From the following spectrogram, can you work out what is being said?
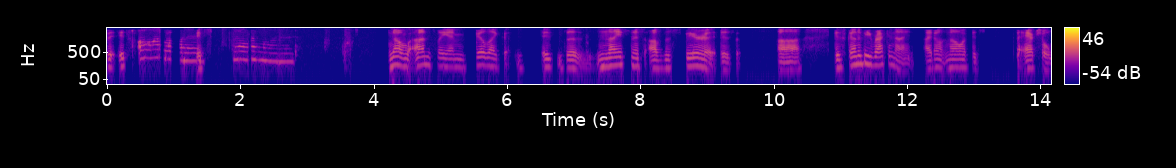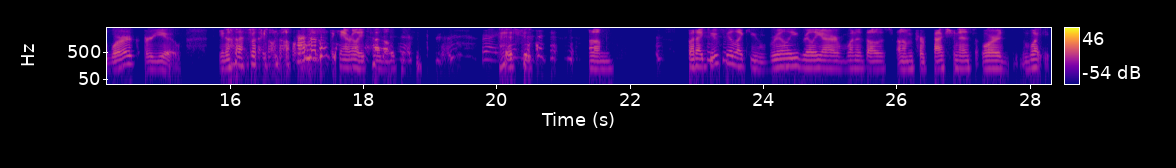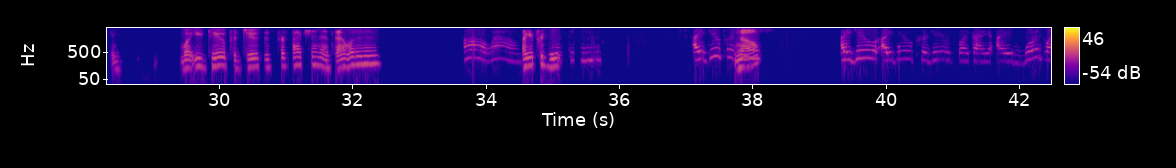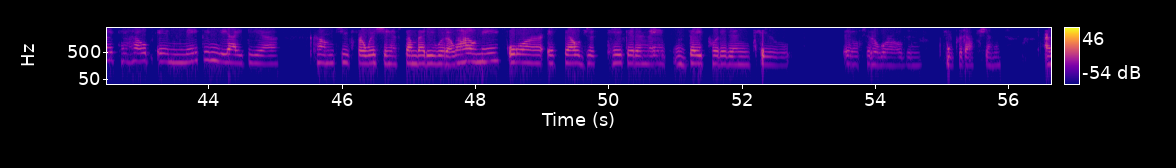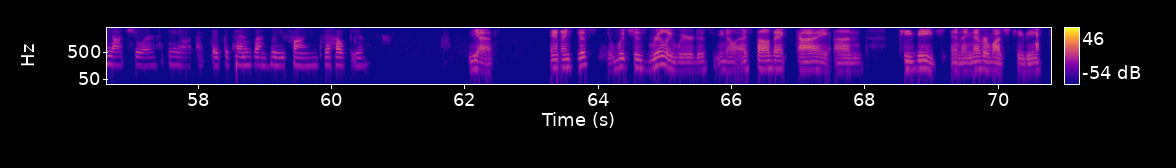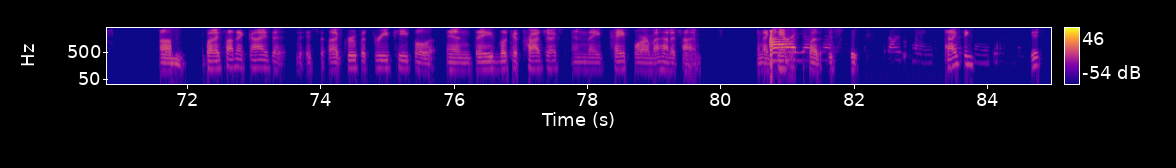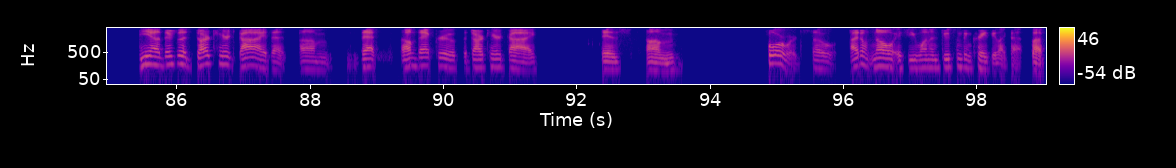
it's Oh, I'm honored. it's no, I'm honored. no, honestly, I feel like it, the niceness of the spirit is uh is going to be recognized. I don't know if it's the actual work or you. You know, that's what I don't know. I can't really tell. right. It's just- Um, but I do feel like you really, really are one of those um, perfectionists, or what what you do produces perfection. Is that what it is? oh wow. Are you produ- I do produce. No. I do. I do produce. Like I, I would like to help in making the idea come to fruition if somebody would allow me, or if they'll just take it and they they put it into into the world and to production. I'm not sure. You know, it depends on who you find to help you. Yes. And I just, which is really weird, is you know I saw that guy on TV, and I never watch TV. Um, but I saw that guy that it's a group of three people, and they look at projects and they pay for them ahead of time. And I can't, Ah, yeah, but yeah. it's, it's Shark Tank. I think- Tank, it yeah there's a dark haired guy that um that of that group the dark haired guy is um forward so i don't know if you want to do something crazy like that but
